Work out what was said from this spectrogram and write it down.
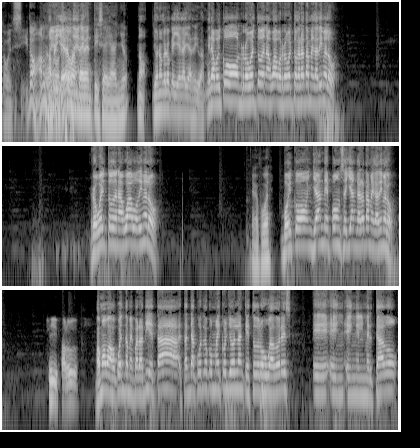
jovencito, mano. No, tiene más de nene. 26 años. No, yo no creo que llegue allá arriba. Mira, voy con Roberto de Nahuabo. Roberto Garata Mega, dímelo. Roberto de Nahuabo, dímelo. ¿Qué fue? Voy con Jan de Ponce. Jan Garata Mega, dímelo. Sí, saludos. Vamos abajo, cuéntame, para ti, ¿estás, estás de acuerdo con Michael Jordan que esto de los jugadores eh, en, en el mercado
